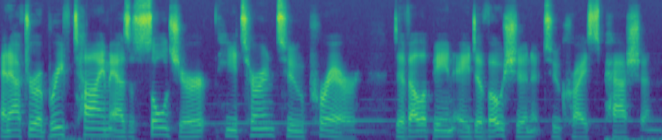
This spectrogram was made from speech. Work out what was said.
and after a brief time as a soldier, he turned to prayer, developing a devotion to Christ's passion.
